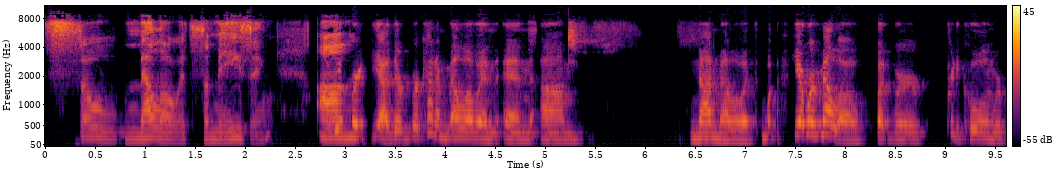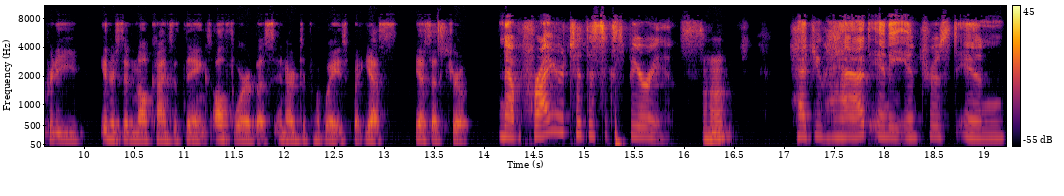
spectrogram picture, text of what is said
so mellow. It's amazing. Um, we're, yeah they're, we're kind of mellow and and um, non-mellow yeah we're mellow but we're pretty cool and we're pretty interested in all kinds of things all four of us in our different ways. But yes yes that's true. Now prior to this experience mm-hmm. had you had any interest in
